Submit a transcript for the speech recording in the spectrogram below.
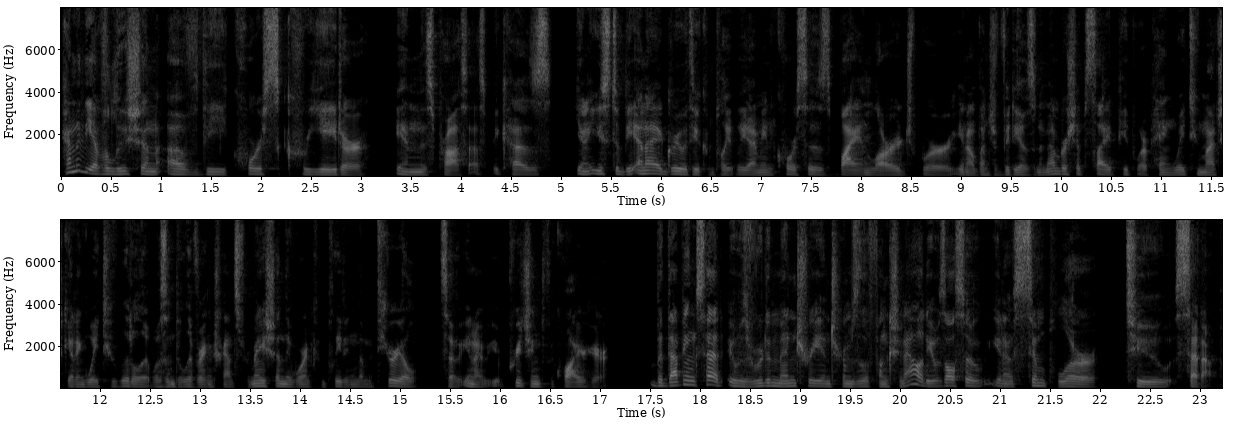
kind of the evolution of the course creator in this process because you know it used to be and i agree with you completely. I mean courses by and large were you know a bunch of videos and a membership site. People were paying way too much getting way too little. It wasn't delivering transformation. They weren't completing the material. So you know you're preaching to the choir here but that being said it was rudimentary in terms of the functionality. It was also you know simpler to set up.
